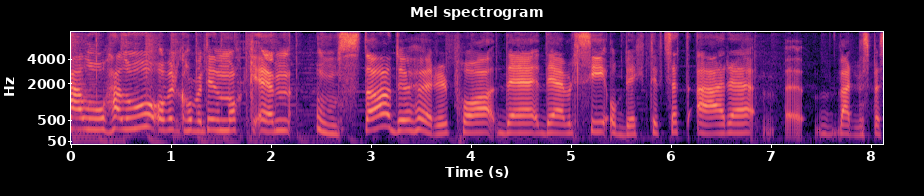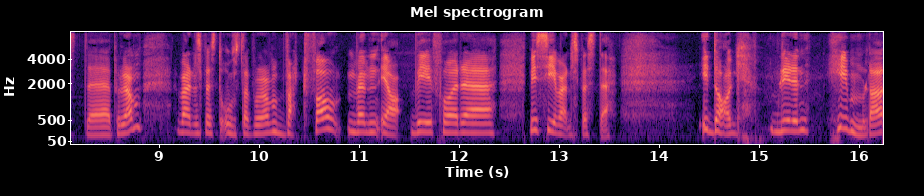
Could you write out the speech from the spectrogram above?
Hallo, hallo, og velkommen til nok en onsdag. Du hører på det, det jeg vil si objektivt sett er eh, verdens beste program. Verdens beste onsdagprogram, i hvert fall. Men ja, vi får eh, Vi sier verdens beste. I dag blir det en himla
